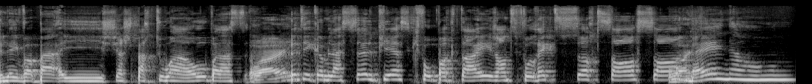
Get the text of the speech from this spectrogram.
Et là, il va pas, il cherche partout en haut pendant ce... Ouais. Là, t'es comme la seule pièce qu'il faut pas que t'ailles. Genre, il faudrait que tu sortes, sors, sors. Ouais. Ben non.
